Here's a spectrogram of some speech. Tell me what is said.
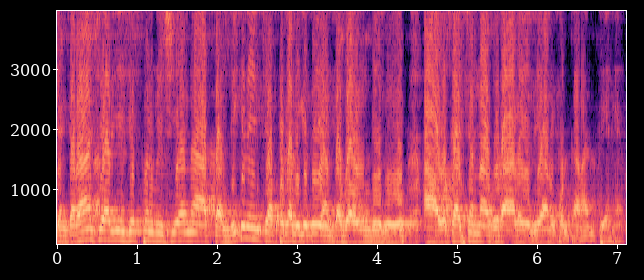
శంకరాచార్య చెప్పిన విషయాన్ని ఆ తల్లికి నేను చెప్పగలిగితే ఎంత బాగుండేదో ఆ అవకాశం నాకు రాలేదు అనుకుంటాను అంతే నేను.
